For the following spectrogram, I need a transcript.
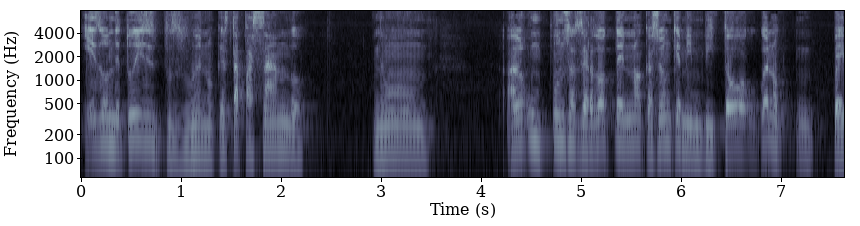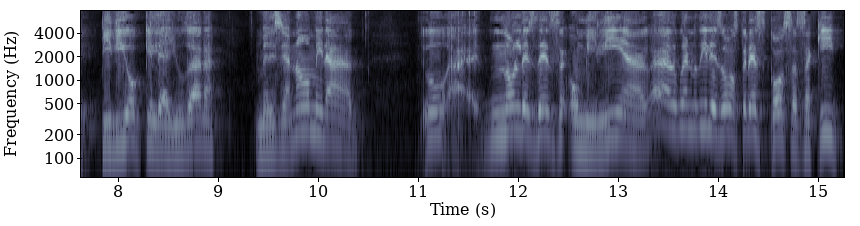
y es donde tú dices, pues bueno, ¿qué está pasando? No, un sacerdote en una ocasión que me invitó, bueno, me pidió que le ayudara, me decía, no, mira, tú, ah, no les des homilía, ah, bueno, diles dos, tres cosas aquí.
